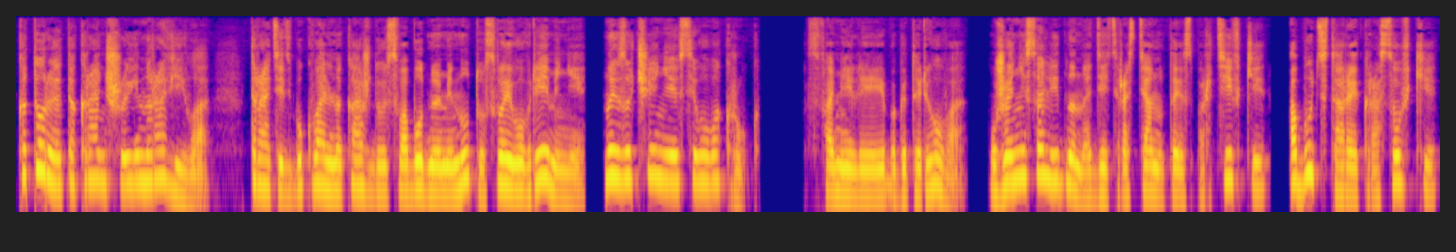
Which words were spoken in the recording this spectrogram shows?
которая так раньше и норовила, тратить буквально каждую свободную минуту своего времени на изучение всего вокруг. С фамилией Богатырева уже не солидно надеть растянутые спортивки, обуть старые кроссовки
